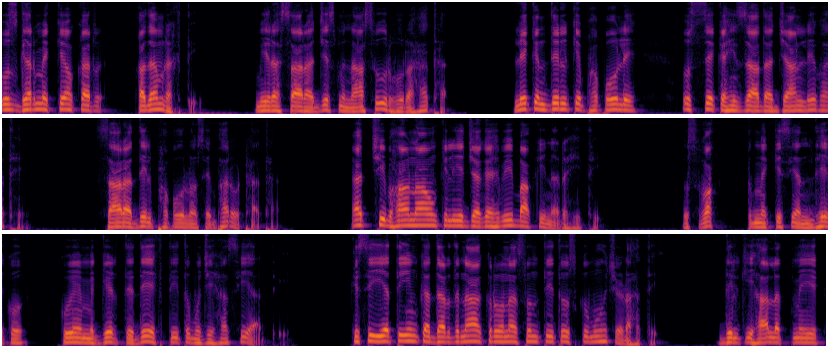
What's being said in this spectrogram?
उस घर में क्यों कर कदम रखती? मेरा सारा जिस्म नासूर हो रहा था, लेकिन दिल के फपोले उससे कहीं ज़्यादा जानलेवा थे। सारा दिल फपोलों से भर उठा था। अच्छी भावनाओं के लिए जगह भी बाकी न रही थी। उस वक्त मैं किसी अंधे को कुएँ में गिरते देखती तो मुझे हँसी आती। किसी यतीम का दर्दनाक रोना सुनती तो उसको मुँह चढ़ाती। दिल की हालत में एक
